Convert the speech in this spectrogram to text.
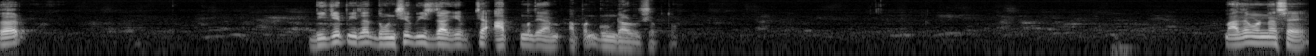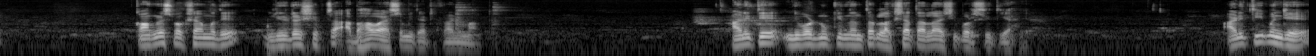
तर बी जे पीला दोनशे वीस जागेच्या आतमध्ये आम आपण गुंडाळू शकतो. माझं म्हणणं असं आहे काँग्रेस पक्षामध्ये लिडरशिपचा अभाव आहे असं मी त्या ठिकाणी मानतो. आणि ते निवडणुकीनंतर लक्षात आलं अशी परिस्थिती आहे. आणि ती म्हणजे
